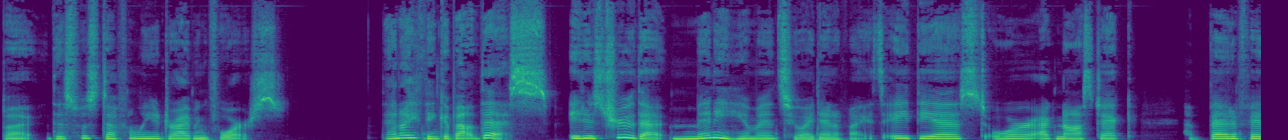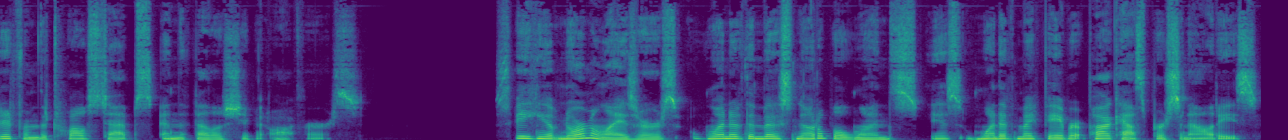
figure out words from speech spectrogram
but this was definitely a driving force. Then I think about this. It is true that many humans who identify as atheist or agnostic have benefited from the 12 steps and the fellowship it offers. Speaking of normalizers, one of the most notable ones is one of my favorite podcast personalities,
